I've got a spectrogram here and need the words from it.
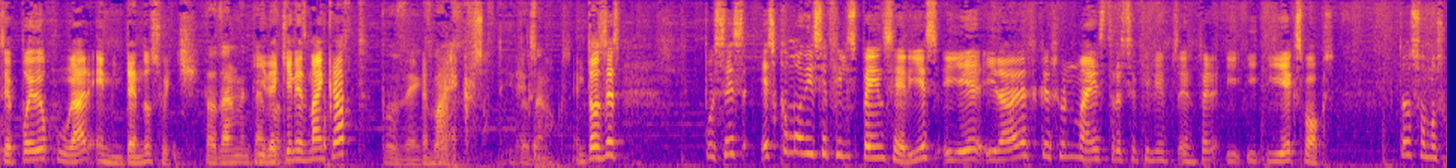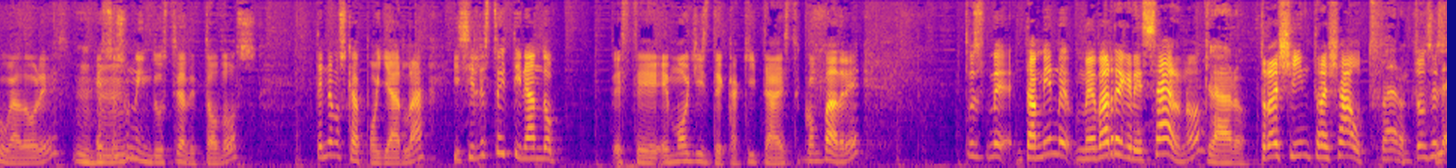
Se puede jugar en Nintendo Switch. Totalmente. ¿Y de quién es Minecraft? Pues de De Xbox. Microsoft y de Total. Xbox. Entonces, pues es, es como dice Phil Spencer, y, es, y, y la verdad es que es un maestro ese Phil Spencer y, y- y Xbox. Todos somos jugadores, esto es una industria de todos, tenemos que apoyarla, y si le estoy tirando este emojis de caquita a este compadre, pues me- también me, me va a regresar, ¿no? Claro. Trash in, trash out. Claro. Entonces, la,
